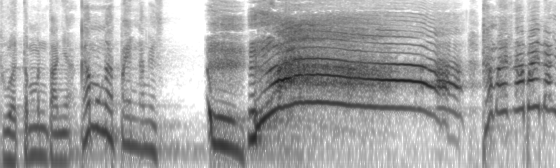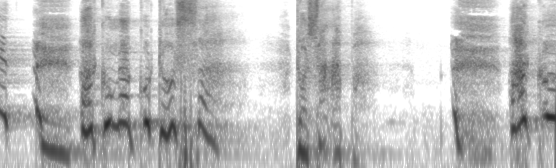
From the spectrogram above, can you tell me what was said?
Dua teman tanya, kamu ngapain nangis? Kamu ngapain nangis? Aku ngaku dosa. Dosa apa? Aku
